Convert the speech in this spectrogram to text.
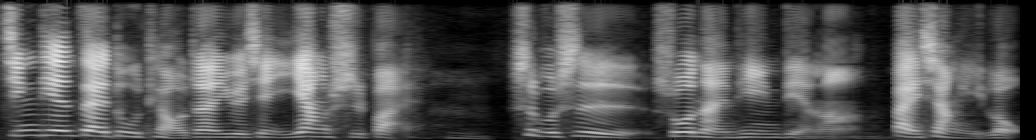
今天再度挑战月线，一样失败，嗯是不是？说难听一点啦，败相已露。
